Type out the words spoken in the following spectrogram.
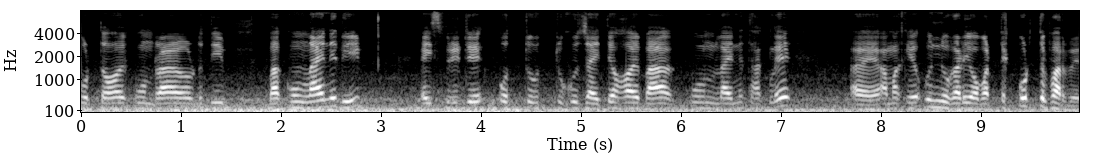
করতে হয় কোন রাউড দি বা কোন লাইনে দি এই স্পিডে কতটুকু যাইতে হয় বা কোন লাইনে থাকলে আমাকে অন্য গাড়ি ওভারটেক করতে পারবে।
